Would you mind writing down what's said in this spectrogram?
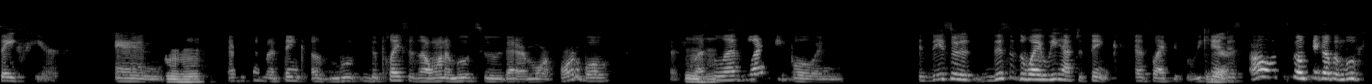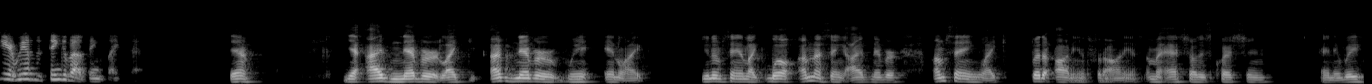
safe here. And hmm every time I think of move, the places I want to move to that are more affordable, there's less and less black people. And these are this is the way we have to think as black people. We can't Yeah. just, oh, I'm just gonna pick up and move here. We have to think about things like that. Yeah. Yeah. I've never like I've never went and like you know what I'm saying? Like, well, I'm not saying I've never, I'm saying like for the audience, for the audience, I'm gonna ask y'all this question and then we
